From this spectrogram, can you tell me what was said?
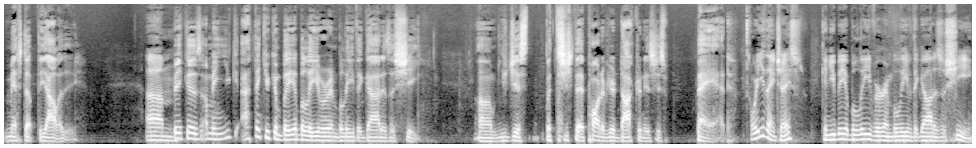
messed up theology um, because i mean you i think you can be a believer and believe that god is a she um, you just but just that part of your doctrine is just bad What do you think, Chase? Can you be a believer and believe that God is a she?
